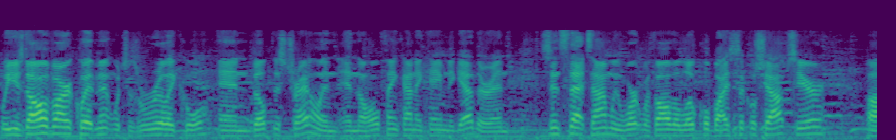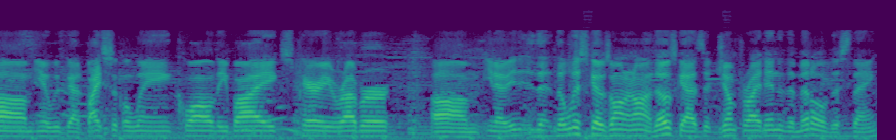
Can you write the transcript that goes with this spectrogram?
we used all of our equipment, which was really cool, and built this trail, and, and the whole thing kind of came together. And since that time, we worked with all the local bicycle shops here. Um, you know, we've got Bicycle Link, Quality Bikes, Perry Rubber. Um, you know, it, the, the list goes on and on. Those guys that jumped right into the middle of this thing.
